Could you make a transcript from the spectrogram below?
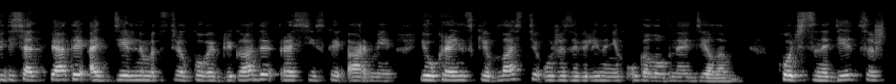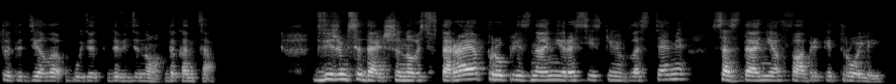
55-й отдельной мотострелковой бригады российской армии, и украинские власти уже завели на них уголовное дело. Хочется надеяться, что это дело будет доведено до конца. Движемся дальше. Новость вторая про признание российскими властями создания фабрики троллей.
